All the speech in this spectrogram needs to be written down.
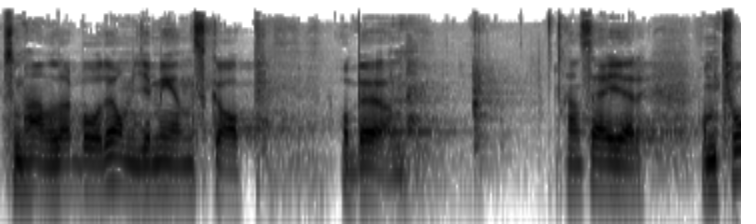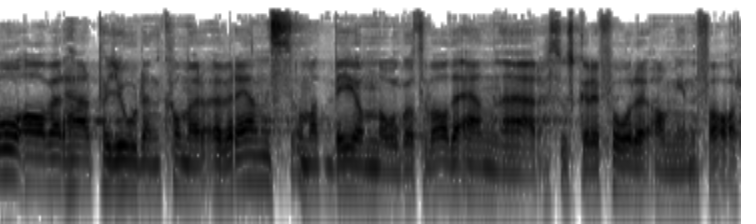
som handlar både om gemenskap och bön. Han säger, om två av er här på jorden kommer överens om att be om något, vad det än är, så ska de få det av min far.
